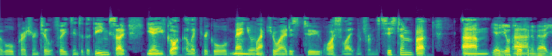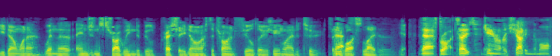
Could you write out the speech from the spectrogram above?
of oil pressure until it feeds into the thing. So, know, you've got electric or manual actuators to isolate them from the system, but um, Yeah, you're Uh, talking about you don't want to, when the engine's struggling to build pressure, you don't have to try and fill the accumulator too. So you've That's- isolated it. Yeah. That's right. So it's generally shutting them off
